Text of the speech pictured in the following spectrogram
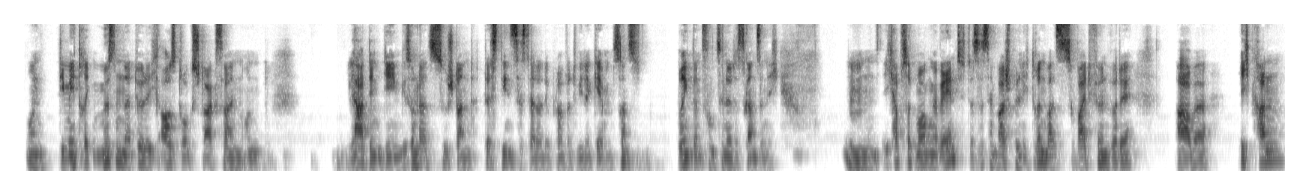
Und die Metriken müssen natürlich ausdrucksstark sein und ja, den, den Gesundheitszustand des Dienstes, der da deployed wird, wiedergeben. Sonst bringt und funktioniert das Ganze nicht. Hm, ich habe es heute Morgen erwähnt, das ist im Beispiel nicht drin, weil es zu weit führen würde. Aber ich kann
